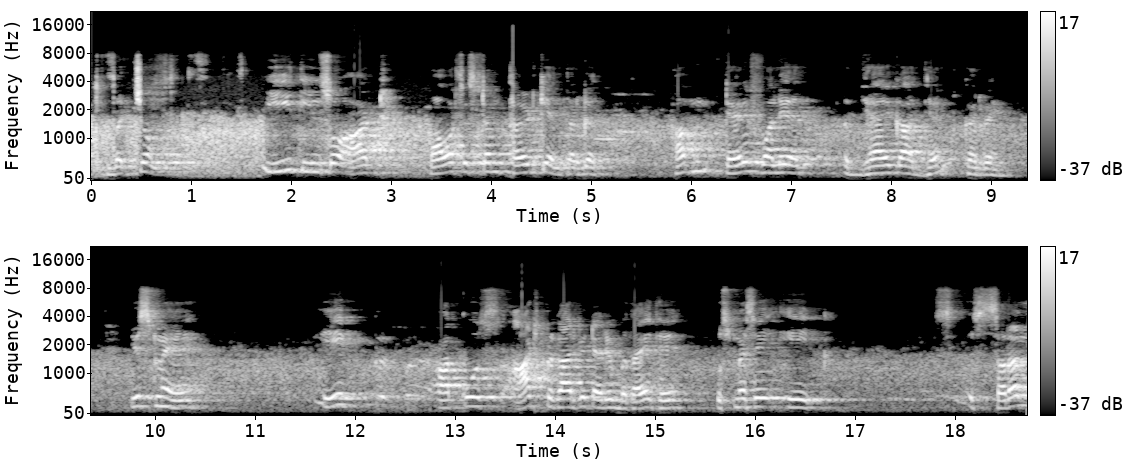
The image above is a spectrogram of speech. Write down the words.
बच्चों ई 308 पावर सिस्टम थर्ड के अंतर्गत हम टैरिफ वाले अध्याय का अध्ययन कर रहे हैं। इसमें एक, आपको आठ प्रकार के टैरिफ बताए थे, उसमें से एक सरल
